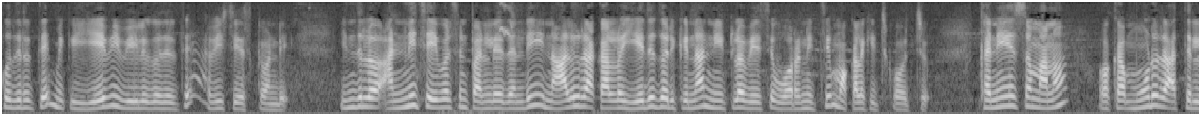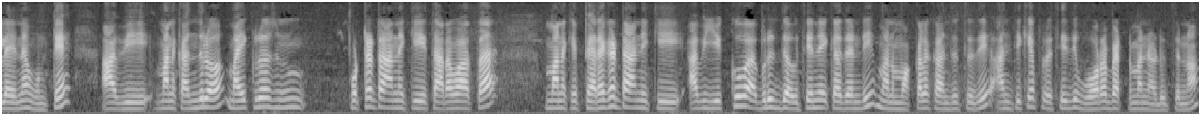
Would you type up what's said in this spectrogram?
కుదిరితే మీకు ఏవి వీలు కుదిరితే అవి చేసుకోండి. ఇందులో అన్నీ చేయవలసిన పని లేదండి. నాలుగు రకాల్లో ఏది దొరికినా నీటిలో వేసి ఊరనిచ్చి మొక్కలకి ఇచ్చుకోవచ్చు. కనీసం మనం ఒక మూడు రాత్రులైనా ఉంటే అవి మనకు అందులో మైక్రోస్ పుట్టడానికి తర్వాత మనకి పెరగటానికి అవి ఎక్కువ అభివృద్ధి అవుతేనే కదండి మన మొక్కలకు అందుతుంది. అందుకే ప్రతిదీ ఊరబెట్టమని అడుగుతున్నాం.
